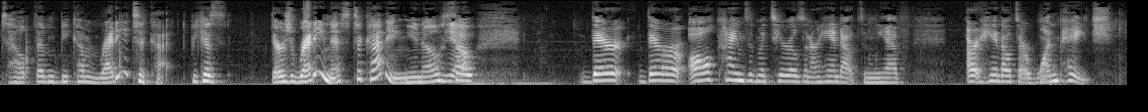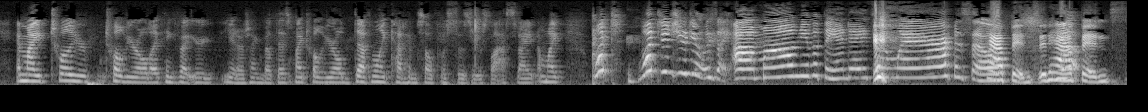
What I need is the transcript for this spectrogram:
to help them become ready to cut because there's readiness to cutting you know? Yeah. so there there are all kinds of materials in our handouts and we have our handouts are one page And my 12 year 12 year old, I think about your, you know, talking about this. My 12 year old definitely cut himself with scissors last night. I'm like, what? What did you do? He's like, uh, mom, you have a band aid somewhere. so happens it happens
